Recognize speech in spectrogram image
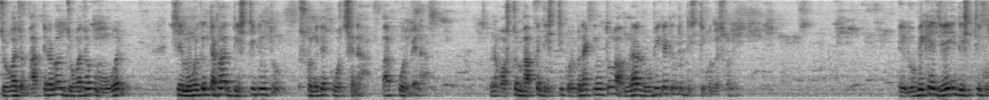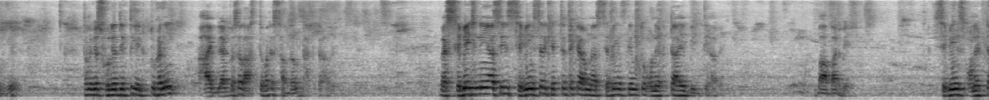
যোগাযোগ, ভাতৃকারক যোগাযোগ মঙ্গল, সেই মঙ্গল কিন্তু এখন আর দৃষ্টি কিন্তু শনিকে করছে না বা করবে না। মানে অষ্টম ভাবকে দৃষ্টি করবে না, কিন্তু আপনার রবিকে কিন্তু দৃষ্টি করবে শনি। এই রবিকে যেই দৃষ্টি করবে, তাহলে শরীরের দিক থেকে একটুখানি হাই ব্লাড প্রেশার আসতে পারে, সাবধান থাকতে হবে। এবার সেভিংস নিয়ে আসি সেভিংসের ক্ষেত্রে থেকে আপনার সেভিংস কিন্তু অনেকটাই বৃদ্ধি হবে, বা বাড়বে। সেভিংস অনেকটা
